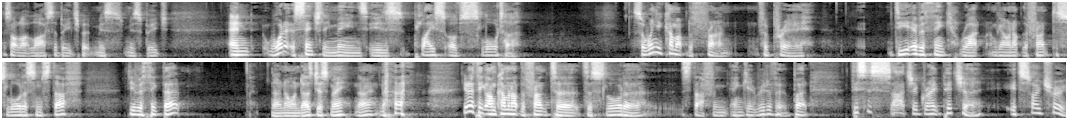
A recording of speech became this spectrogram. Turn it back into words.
It's not like life's a beach, but Miss, Miss Beach. And what it essentially means is place of slaughter. So when you come up the front for prayer, do you ever think, right, I'm going up the front to slaughter some stuff? Do you ever think that? No, no one does, just me. No? you don't think I'm coming up the front to, to slaughter stuff and, and get rid of it. But this is such a great picture. It's so true.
